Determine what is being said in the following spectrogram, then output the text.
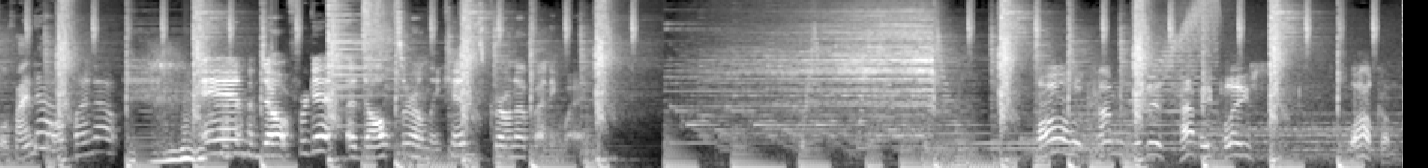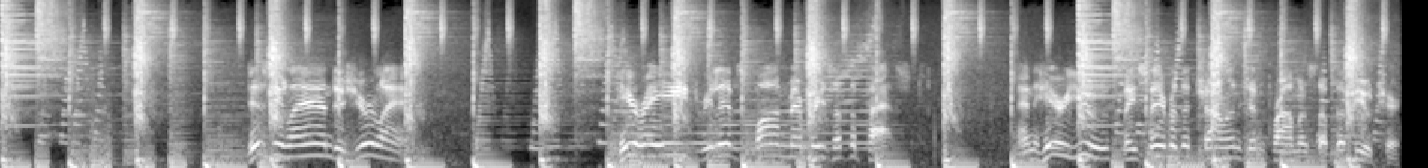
We'll find out. We'll find out. and don't forget, adults are only kids grown up anyway. All who come to this happy place, welcome. Disneyland is your land. Here age relives fond memories of the past. And here youth may savor the challenge and promise of the future.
